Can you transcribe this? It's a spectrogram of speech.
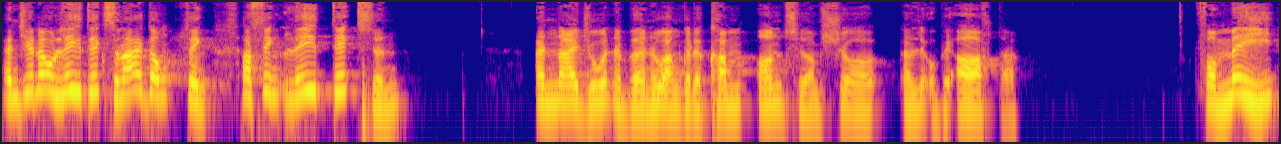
and you know, Lee Dixon. I don't think I think Lee Dixon and Nigel Winterburn, who I'm going to come onto, I'm sure a little bit after. For me,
